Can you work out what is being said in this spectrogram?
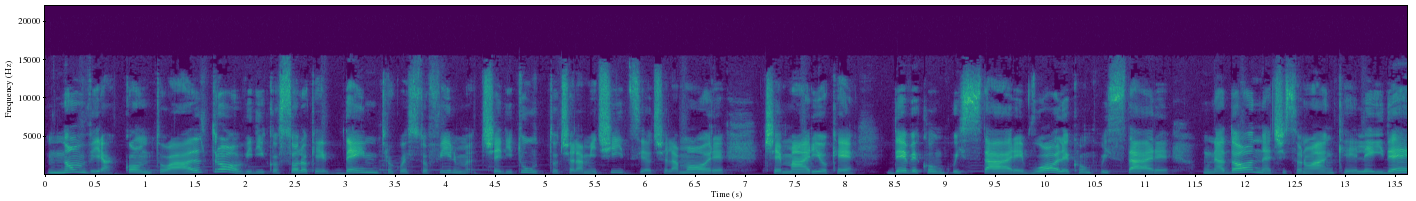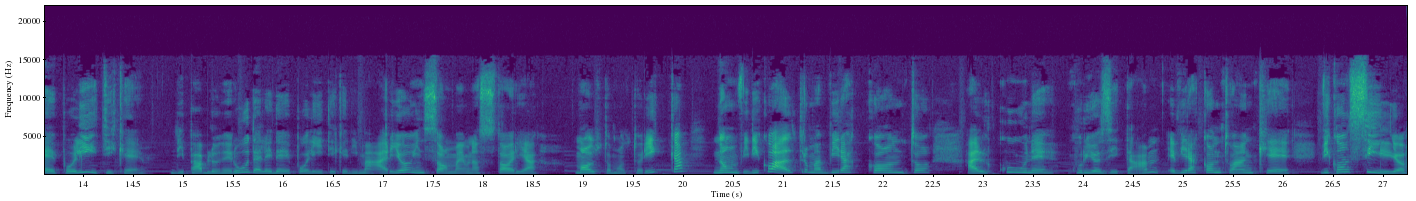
Non vi racconto altro, vi dico solo che dentro questo film c'è di tutto, c'è l'amicizia, c'è l'amore, c'è Mario che deve conquistare, vuole conquistare una donna ci sono anche le idee politiche di Pablo Neruda, le idee politiche di Mario, insomma è una storia molto molto ricca, non vi dico altro, ma vi racconto alcune curiosità e vi racconto anche, vi consiglio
